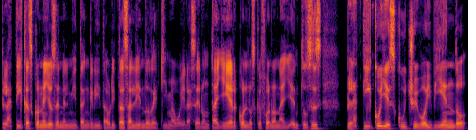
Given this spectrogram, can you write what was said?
platicas con ellos en el meet and greet. Ahorita saliendo de aquí me voy a ir a hacer un taller con los que fueron allí. Entonces platico y escucho y voy viendo,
